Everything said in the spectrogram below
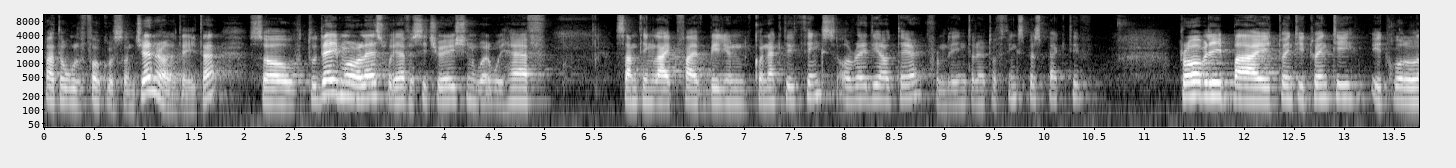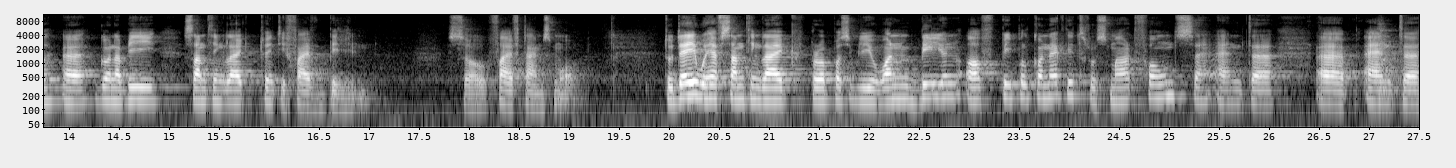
but I will focus on general data. So today, more or less, we have a situation where we have something like 5 billion connected things already out there from the Internet of Things perspective. Probably by 2020, it will uh, gonna be something like 25 billion, so five times more. Today we have something like possibly 1 billion of people connected through smartphones uh, and, uh, uh, and uh,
